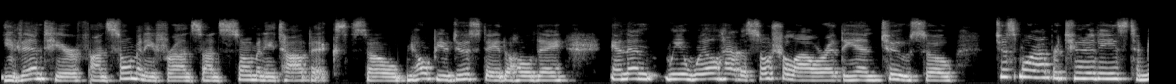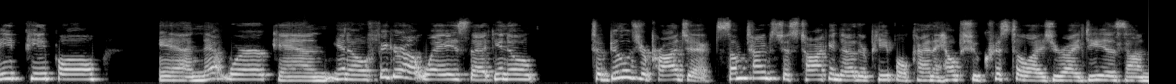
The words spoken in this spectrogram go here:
event here on so many fronts on so many topics. So we hope you do stay the whole day, and then we will have a social hour at the end too. So just more opportunities to meet people and network and, you know, figure out ways that, you know, to build your project. Sometimes just talking to other people kind of helps you crystallize your ideas on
